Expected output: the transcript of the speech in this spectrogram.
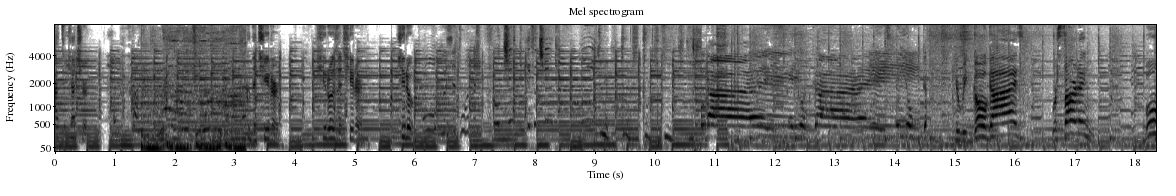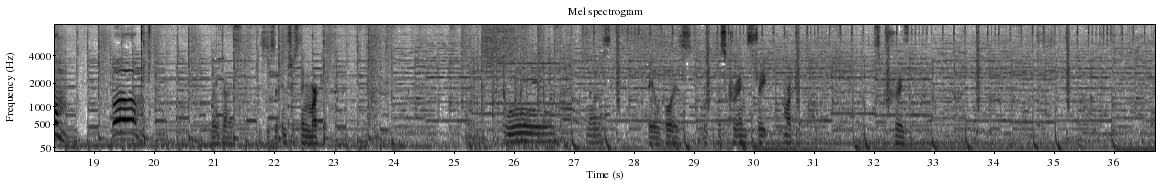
had to catch her. Look at the cheater. Shiru is a cheater. Shiru. Yo guys! Hey yo guys! Hey yo guys! Here we go guys! We're starting! Boom! Boom! Hey guys, this is an interesting market. Ooh, nice. Hey yo boys look at this Korean street market. It's crazy.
